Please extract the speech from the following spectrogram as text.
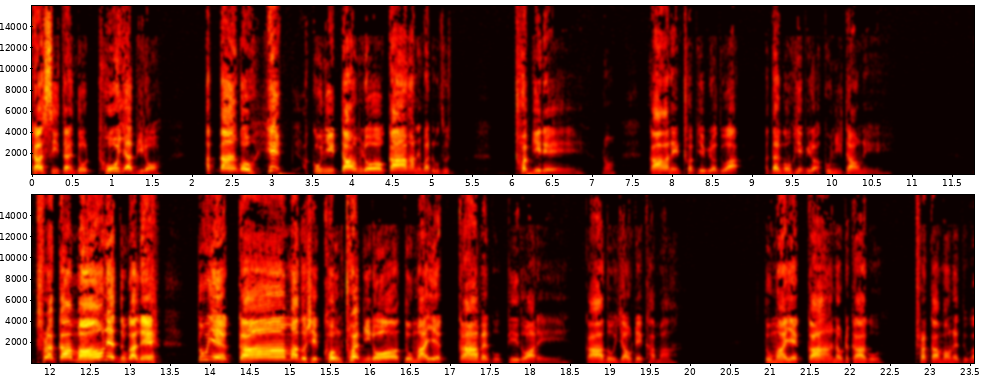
ဓာတ်စီတိုင်တို့ထိုးရက်ပြီးတော့အပန်းကုန်ဟစ်အကူကြီးတောင်းပြီးတော့ကားကနေမှသူထွက်ပြေးတယ်နော်ကားကနေထွက်ပြေးပြီးတော့သူကအတန်ကုန်ဟစ်ပြီးတော့အကူကြီးတောင်းတယ် truck ကားမောင်းတဲ့သူကလည်း သူ့ရဲ့ကားမှဆိုရှင်ခုံထွက်ပြီးတော့သူမရဲ့ကားဘက်ကိုပြေးသွားတယ်ကားသို့ရောက်တဲ့အခါမှာသူမရဲ့ကားနောက်တကားကိုထရက်ကာမောင်းတဲ့သူက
